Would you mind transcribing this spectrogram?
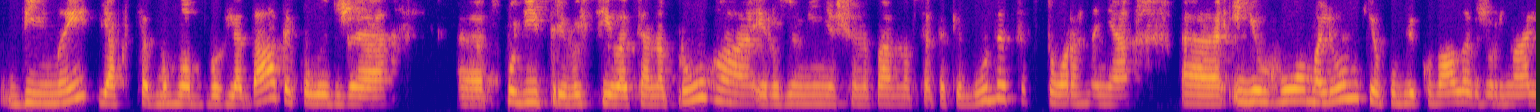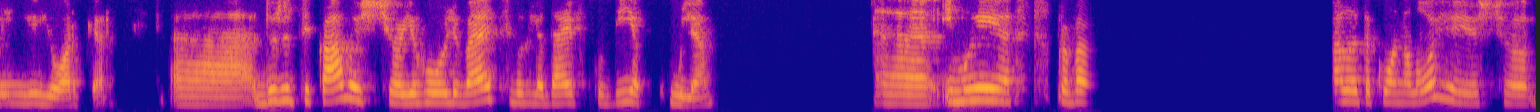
війни, як це могло б виглядати, коли вже е, в повітрі висіла ця напруга і розуміння, що напевно все-таки буде це вторгнення. Е, І його малюнки опублікували в журналі Нью-Йоркер. Е, Дуже цікаво, що його олівець виглядає в кубі як куля. Е, І ми провели таку аналогію, що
